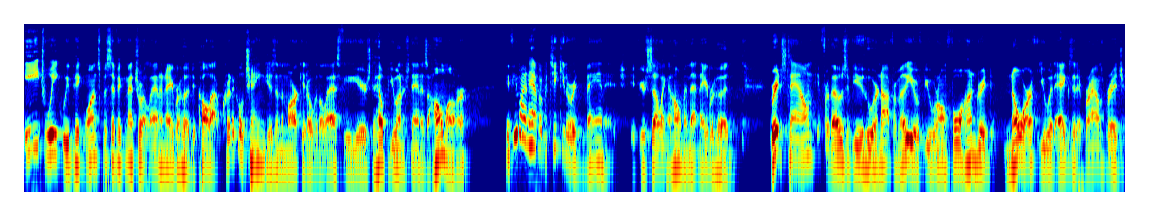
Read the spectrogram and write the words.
each week we pick one specific Metro Atlanta neighborhood to call out critical changes in the market over the last few years to help you understand as a homeowner if you might have a particular advantage if you're selling a home in that neighborhood. Bridgetown, for those of you who are not familiar, if you were on 400 North, you would exit at Browns Bridge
